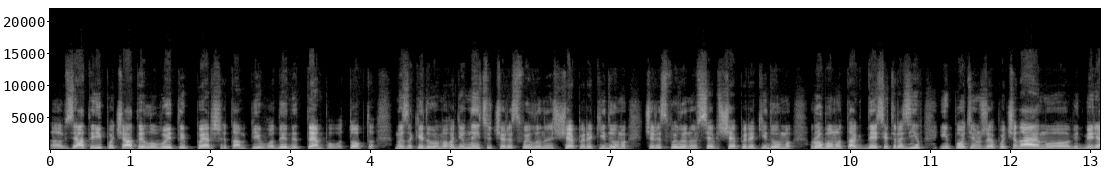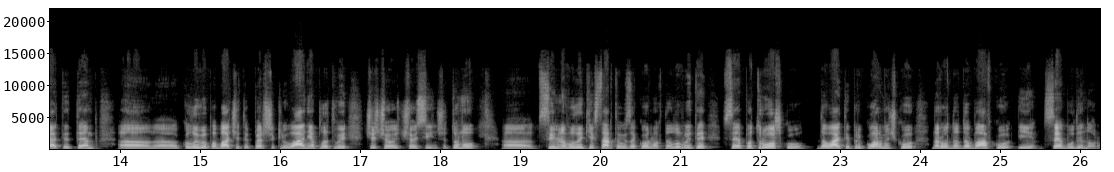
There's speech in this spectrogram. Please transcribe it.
взяти і почати ловити перші там півгодини темпово. Тобто ми закидуємо годівницю, через хвилину ще перекидуємо, через хвилину все ще перекидуємо, робимо так 10 разів, і потім вже починаємо відміряти темп, а, а, коли ви побачите перше клювання плотви чи щось інше. Тому сильно великих стартових закормах не ловити, все потрошку давайте прикормочку, народну добавку, і все буде норм.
